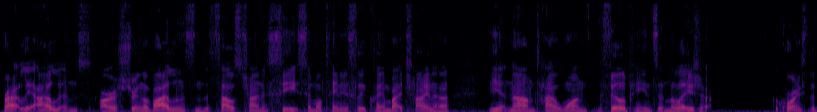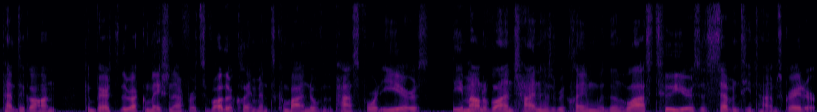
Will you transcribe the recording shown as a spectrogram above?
Spratly Islands are a string of islands in the South China Sea simultaneously claimed by China, Vietnam, Taiwan, the Philippines, and Malaysia. According to the Pentagon, compared to the reclamation efforts of other claimants combined over the past 40 years, the amount of land China has reclaimed within the last two years is 17 times greater.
